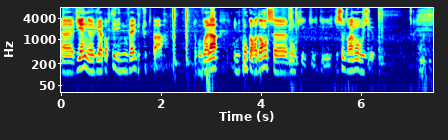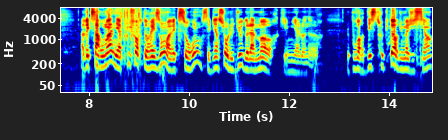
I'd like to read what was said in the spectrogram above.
euh, viennent lui apporter des nouvelles de toutes parts. Donc voilà une concordance euh, qui, saute vraiment aux yeux. Avec Saruman et à plus forte raison avec Sauron, c'est bien sûr le dieu de la mort qui est mis à l'honneur le pouvoir destructeur du magicien,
